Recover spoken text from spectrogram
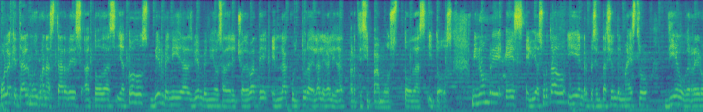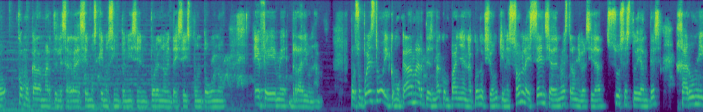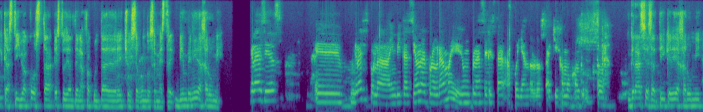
Hola, ¿qué tal? Muy buenas tardes a todas y a todos. Bienvenidas, bienvenidos a Derecho a Debate. En la cultura de la legalidad participamos todas y todos. Mi nombre es Elías Hurtado y en representación del maestro Diego Guerrero, como cada martes les agradecemos que nos sintonicen por el 96.1 FM Radio UNAM. Por supuesto, y como cada martes me acompaña en la conducción quienes son la esencia de nuestra universidad, sus estudiantes, Harumi Castillo Acosta, estudiante de la Facultad de Derecho y segundo semestre. Bienvenida, Harumi. Gracias. Eh, gracias por la invitación al programa y un placer estar apoyándolos aquí como conductora. Gracias a ti, querida Harumi.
